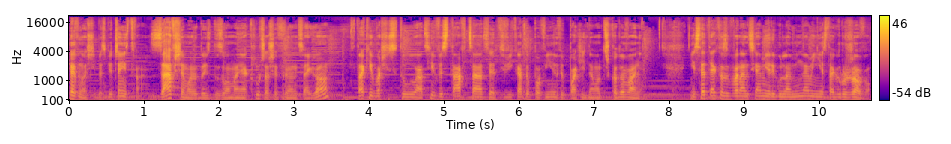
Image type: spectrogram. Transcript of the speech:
pewności bezpieczeństwa. Zawsze może dojść do złamania klucza szyfrującego. W takiej właśnie sytuacji wystawca certyfikatu powinien wypłacić nam odszkodowanie. Niestety, jak to z gwarancjami regulaminami, nie jest tak różowo.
